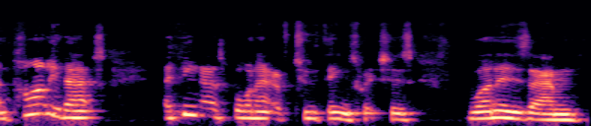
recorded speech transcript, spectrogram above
and partly that's I think that's born out of two things, which is one is um,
